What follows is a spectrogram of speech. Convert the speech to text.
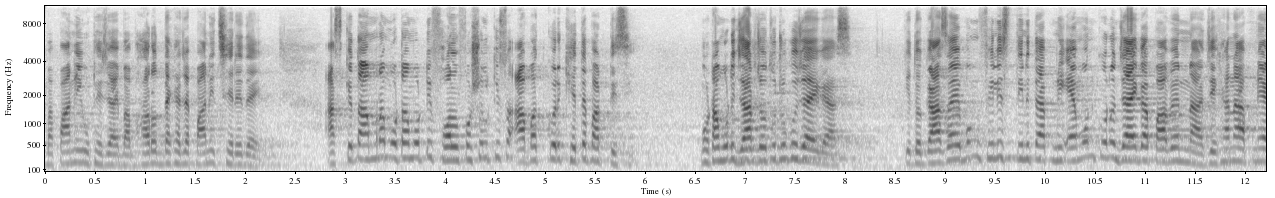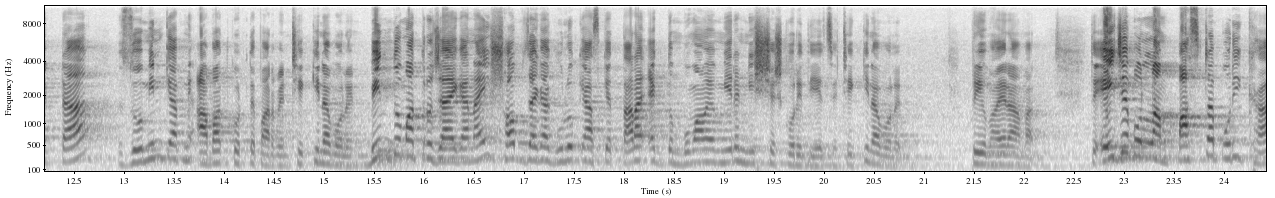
বা পানি উঠে যায় বা ভারত দেখা যায় পানি ছেড়ে দেয়। আজকে তো আমরা মোটামুটি ফল ফসল কিছু আবাদ করে খেতে পারতেছি। মোটামুটি যার যতটুকু জায়গা আছে। কিন্তু গাজা এবং ফিলিস্তিনিতে আপনি এমন কোনো জায়গা পাবেন না যেখানে আপনি একটা জমিনকে আপনি আবাদ করতে পারবেন, ঠিক কিনা বলেন? বিন্দু মাত্র জায়গা নাই, সব জায়গাগুলোকে আজকে তারা একদম বোমা মেরে নিঃশেষ করে দিয়েছে, ঠিক কিনা বলেন? প্রিয় ভাইরা আমার, তো এই যে বললাম, পাঁচটা পরীক্ষা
